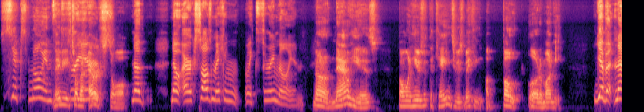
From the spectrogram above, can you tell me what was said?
six million for Maybe he's three talking years. about Eric Staal. No, no, Eric Staal's making like three million. No, no, now he is. But when he was with the Canes, he was making a boatload of money. Yeah, but ne-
